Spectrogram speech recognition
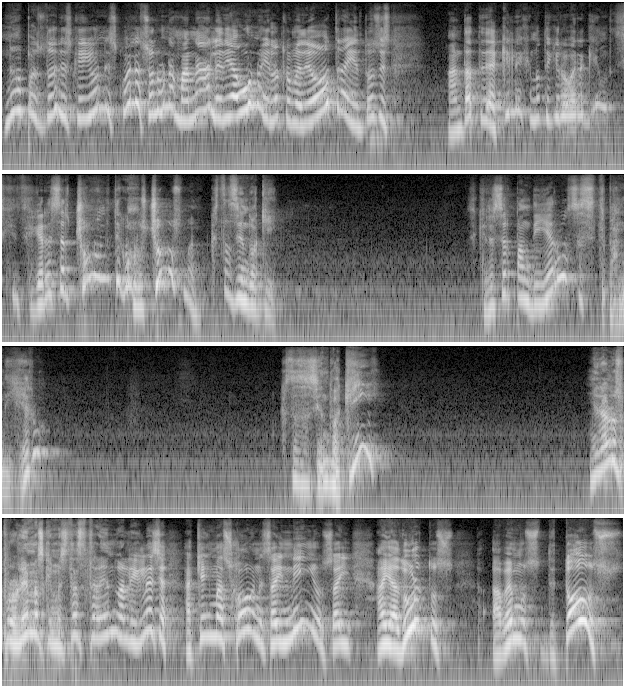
No, pastor, es que yo en la escuela solo una manada le di a uno y el otro me dio otra. Y entonces, andate de aquí, le dije, no te quiero ver aquí. Si quieres ser cholo, andate con los cholos, man. ¿Qué estás haciendo aquí? Si quieres ser pandillero, ¿estás pandillero? ¿Qué estás haciendo aquí? Mira los problemas que me estás trayendo a la iglesia. Aquí hay más jóvenes, hay niños, hay, hay adultos, habemos de todos.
